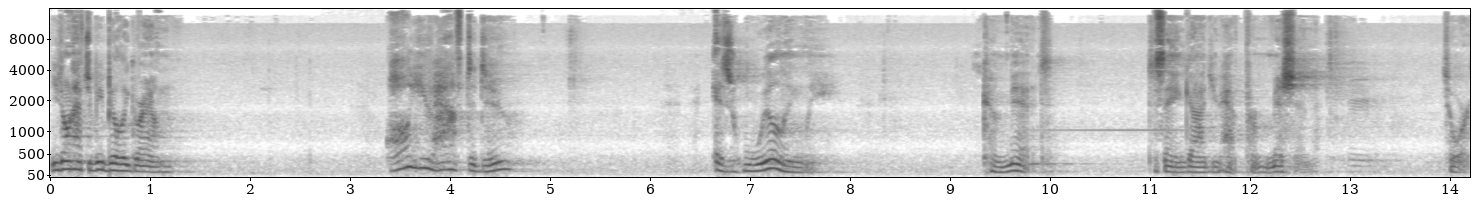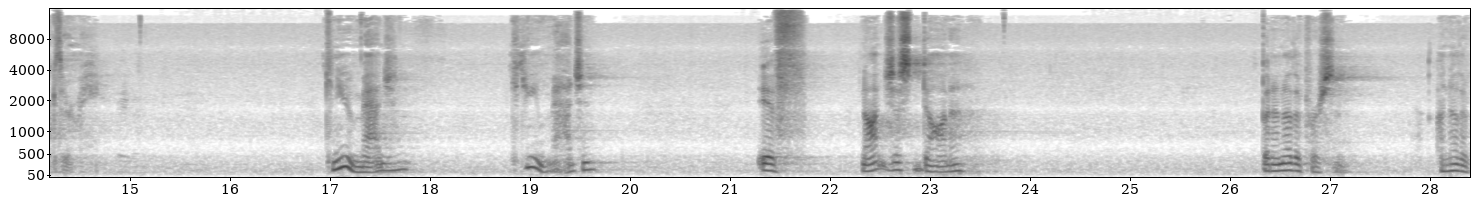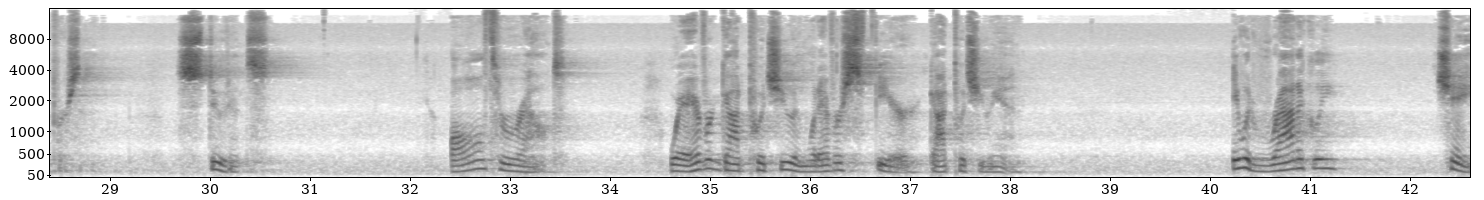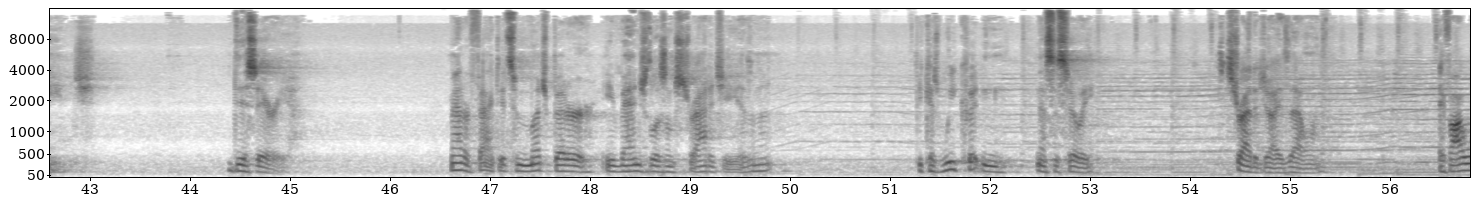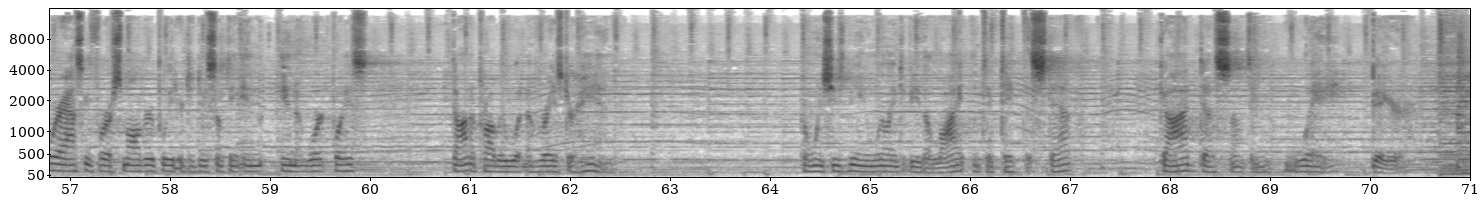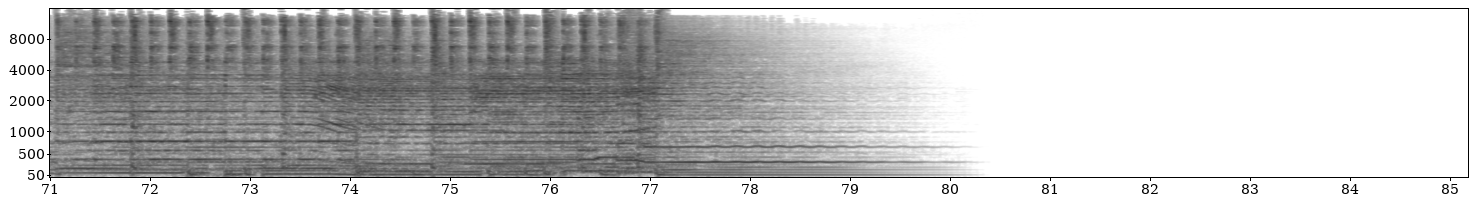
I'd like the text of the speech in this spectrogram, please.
You don't have to be Billy Graham. All you have to do is willingly commit to saying, God, you have permission to work through me. Can you imagine? Can you imagine if not just Donna, but another person, another person, students, all throughout, wherever God puts you in whatever sphere God puts you in, it would radically change this area. Matter of fact, it's a much better evangelism strategy, isn't it? Because we couldn't necessarily strategize that one. If I were asking for a small group leader to do something in, in a workplace, Donna probably wouldn't have raised her hand. But when she's being willing to be the light and to take the step, God does something way bigger.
